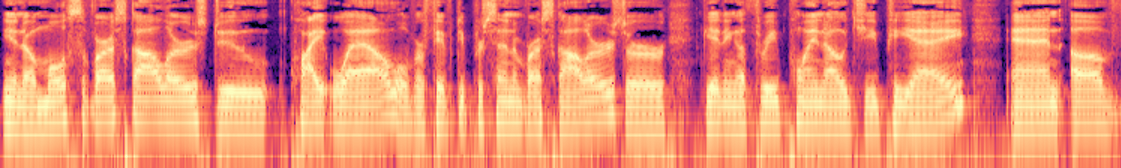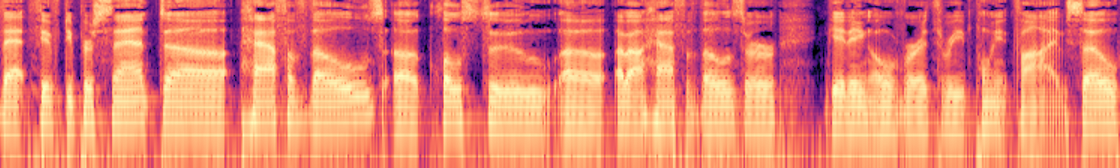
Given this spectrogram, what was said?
you know, most of our scholars do quite well. Over 50% of our scholars are getting a 3.0 GPA. And of that 50%, uh, half of those, uh, close to uh, about half of those, are getting over a 3.5. So,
